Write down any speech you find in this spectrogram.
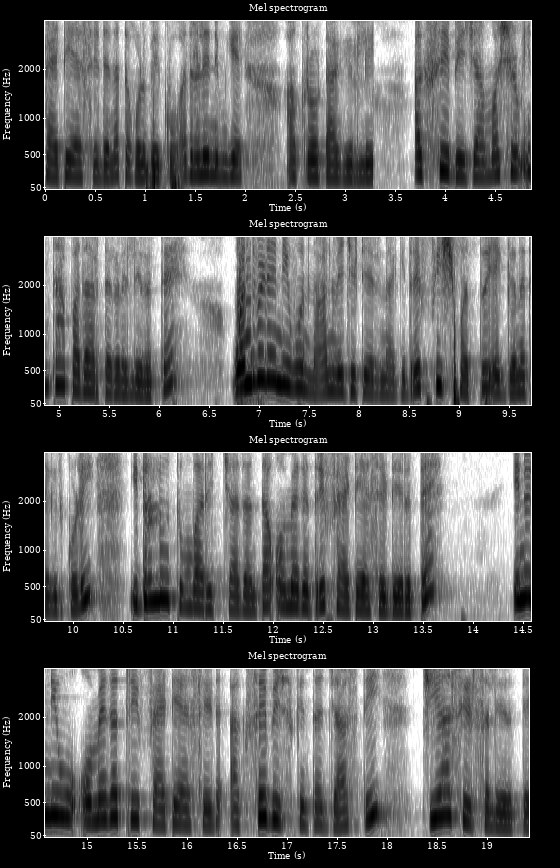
ಫ್ಯಾಟಿ ಆಸಿಡ್ ಅನ್ನ ತಗೊಳ್ಬೇಕು. ಅದರಲ್ಲಿ ನಿಮಗೆ ಅಕ್ರೋಟ್ ಆಗಿರಲಿ ಅಕ್ಸಿ ಬೀಜ ಮಶ್ರೂಮ್ ಇಂತಹ ಪದಾರ್ಥಗಳಲ್ಲಿರುತ್ತೆ. ಒಂದು ವೇಳೆ ನೀವು ನಾನ್ ವೆಜಿಟೇರಿಯನ್ ಆಗಿದ್ದರೆ ಫಿಶ್ ಮತ್ತು ಎಗ್ಗನ್ನು ತೆಗೆದುಕೊಳ್ಳಿ. ಇದರಲ್ಲೂ ತುಂಬ ರಿಚ್ ಆದಂಥ ಒಮೆಗಾ ತ್ರೀ ಫ್ಯಾಟಿ ಆಸಿಡ್ ಇರುತ್ತೆ. ಇನ್ನು ನೀವು ಒಮೆಗಾ ತ್ರೀ ಫ್ಯಾಟಿ ಆಸಿಡ್ ಅಕ್ಸೆ ಬೀಜಕ್ಕಿಂತ ಜಾಸ್ತಿ ಚಿಯಾ ಸೀಡ್ಸಲ್ಲಿರುತ್ತೆ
